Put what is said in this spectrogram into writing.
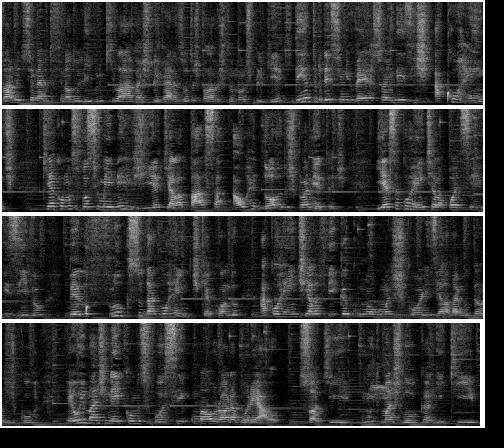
vá no dicionário do final do livro que lá vai explicar as outras palavras que eu não expliquei aqui. Dentro desse universo ainda existe a corrente, que é como se fosse uma energia que ela passa ao redor dos planetas. E essa corrente ela pode ser visível pelo fluxo da corrente, que é quando a corrente ela fica com algumas cores e ela vai mudando de cor. Eu imaginei como se fosse uma aurora boreal, só que muito mais louca e que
